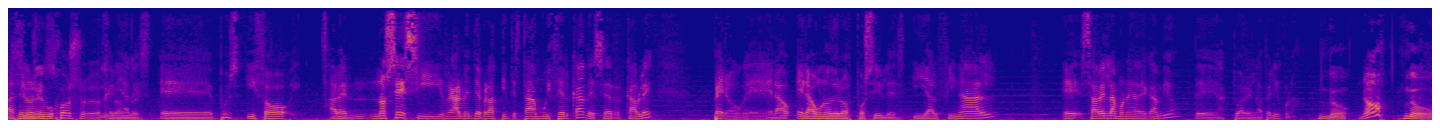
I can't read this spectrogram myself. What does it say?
Hace unos dibujos eh, geniales. Eh, pues hizo. A ver, no sé si realmente Brad Pitt estaba muy cerca de ser cable, pero era, era uno de los posibles. Y al final. eh, ¿Sabes la moneda de cambio de actuar en la película? No, ¿No? no.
